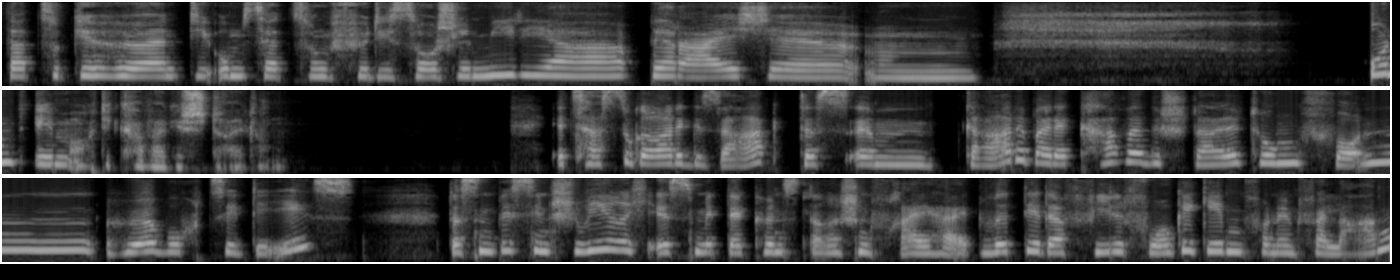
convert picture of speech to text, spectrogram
dazu gehören die Umsetzung für die Social-Media-Bereiche ähm, und eben auch die Covergestaltung. Jetzt hast du gerade gesagt, dass ähm, gerade bei der Covergestaltung von Hörbuch-CDs das ein bisschen schwierig ist mit der künstlerischen Freiheit. Wird dir da viel vorgegeben von den Verlagen?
